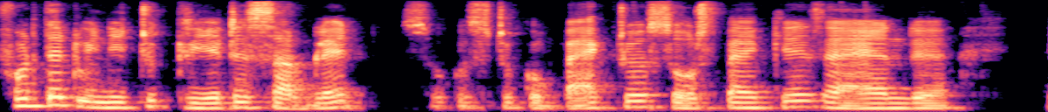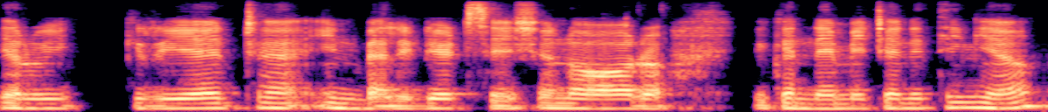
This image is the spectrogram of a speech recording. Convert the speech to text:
For that we need to create a servlet. So just to go back to a source package and uh, here we create uh, invalidate session or you can name it anything here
